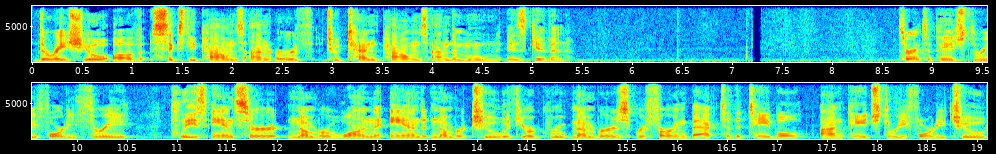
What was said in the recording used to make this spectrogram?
The ratio of 60 pounds on Earth to 10 pounds on the moon is given. Turn to page 343. Please answer number one and number two with your group members, referring back to the table on page 342.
